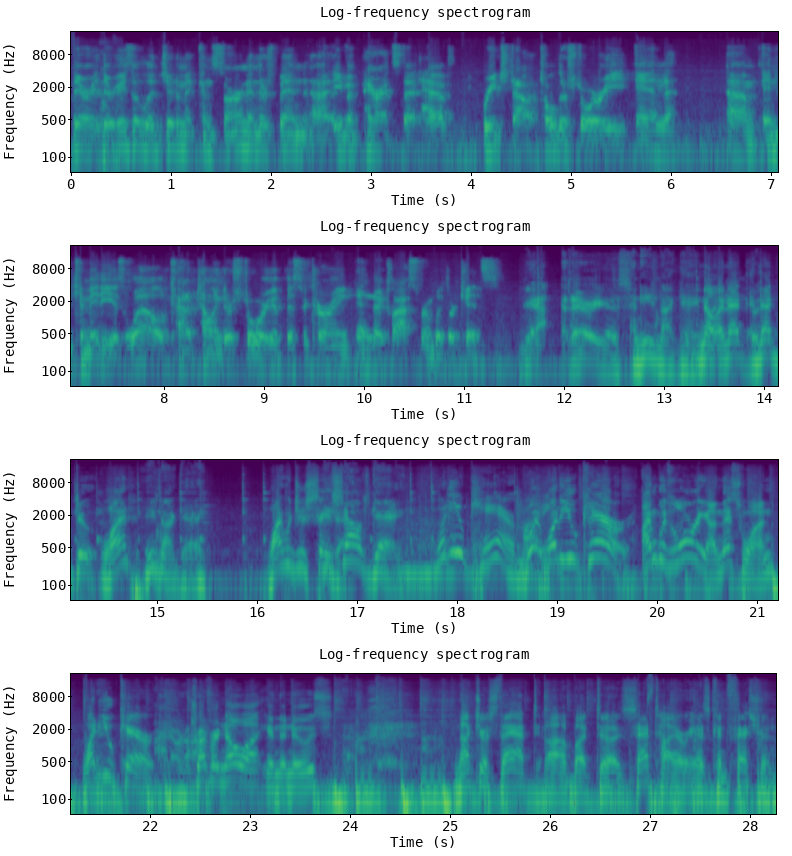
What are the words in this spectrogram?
there, there is a legitimate concern, and there's been uh, even parents that have reached out, told their story in um, in committee as well, kind of telling their story of this occurring in the classroom with their kids. Yeah, there he is. And he's not gay. No, but and that and that dude. What? he's not gay. Why would you say He that? sounds gay. What do you care, What, what do you care? I'm with Lori on this one. Why do you care? I don't know. Trevor Noah in the news. Not just that, uh, but uh, satire as confession.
